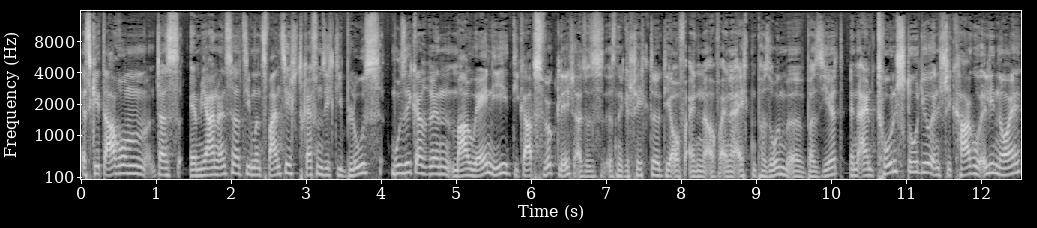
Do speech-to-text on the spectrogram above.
Es geht darum, dass im Jahr 1927 treffen sich die Blues Musikerin Ma Rainey, die gab es wirklich, also es ist eine Geschichte, die auf, ein, auf einer echten Person äh, basiert, in einem Tonstudio in Chicago, Illinois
